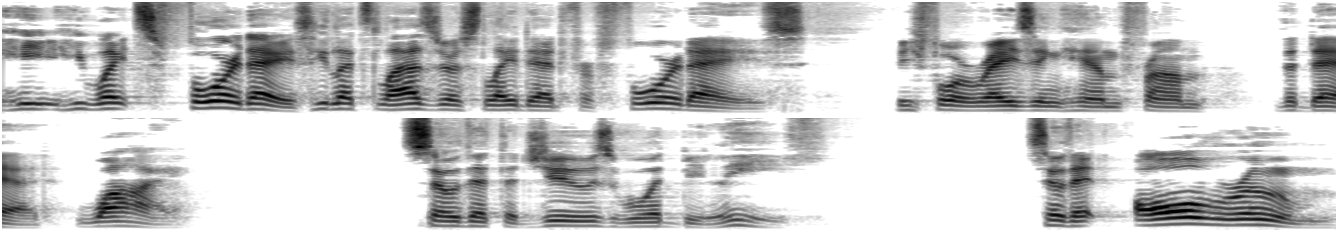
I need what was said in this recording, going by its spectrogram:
he, he waits four days. He lets Lazarus lay dead for four days before raising him from the dead. Why? So that the Jews would believe. So that all room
